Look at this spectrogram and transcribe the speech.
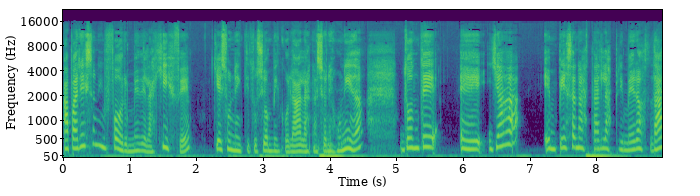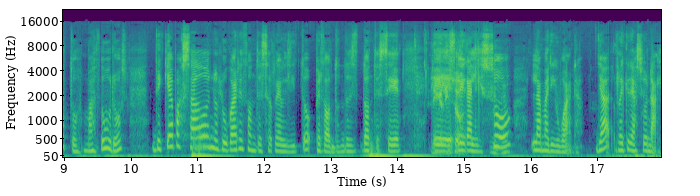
aparece un informe de la JIFE, que es una institución vinculada a las Naciones Unidas, donde eh, ya empiezan a estar los primeros datos más duros de qué ha pasado en los lugares donde se rehabilitó, perdón, donde, donde se eh, Legalizó. la marihuana. ya recreacional.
